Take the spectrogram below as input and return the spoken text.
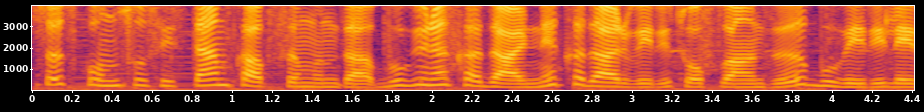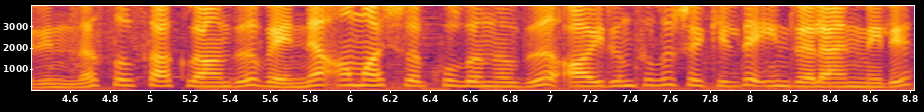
Söz konusu sistem kapsamında bugüne kadar ne kadar veri toplandığı, bu verilerin nasıl saklandığı ve ne amaçla kullanıldığı ayrıntılı şekilde incelenmeli.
